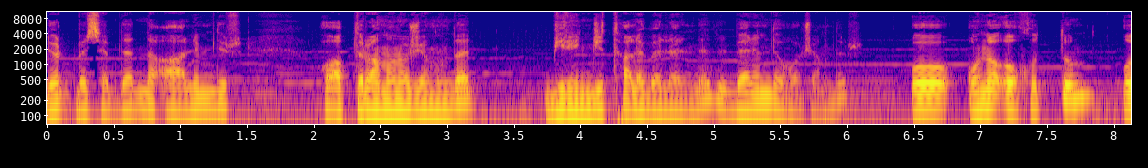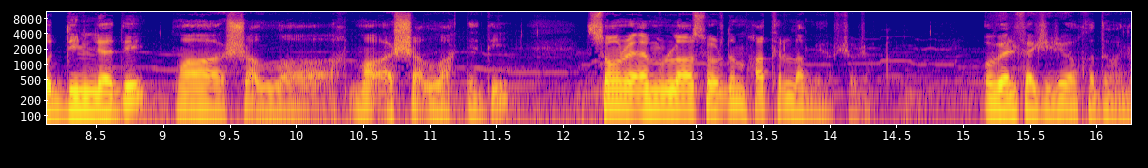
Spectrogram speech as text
Dört mezhepten de alimdir. O Abdurrahman hocamın da birinci talebelerindedir. Benim de hocamdır. O ona okuttum. O dinledi. Maşallah, maşallah dedi. Sonra Emrullah'a sordum. Hatırlamıyor çocuk. O vel fecri okudu onu.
